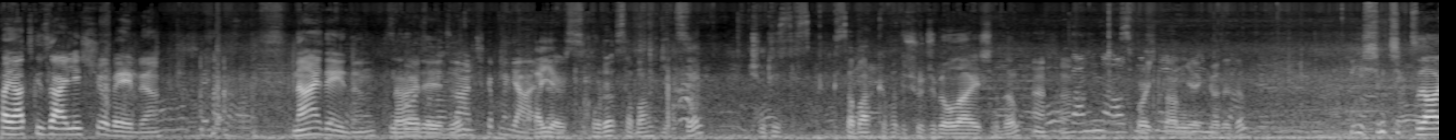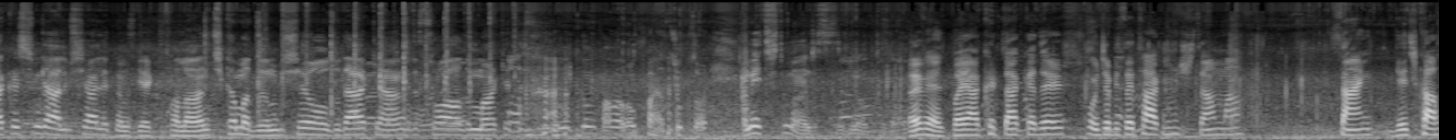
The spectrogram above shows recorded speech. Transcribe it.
hayat güzelleşiyor baby. Neredeydin? Spor Neredeydim? salonundan çıkıp mı geldin? Hayır, spora sabah gittim. Çünkü sabah kafa düşürücü bir olay yaşadım. Spor gitmem gerekiyor dedim. Bir işim çıktı, arkadaşım geldi, bir şey halletmemiz gerekti falan. Çıkamadım, bir şey oldu derken bir de su aldım markette unuttum falan. Of hayat çok zor. Ama yetiştim bence size bir noktada. Evet bayağı 40 dakikadır hoca bize takmıştı ama sen geç kal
